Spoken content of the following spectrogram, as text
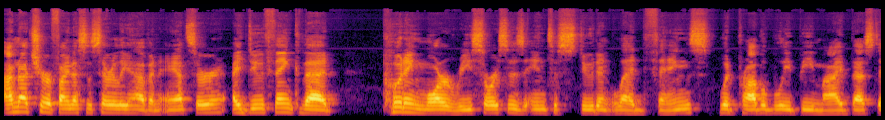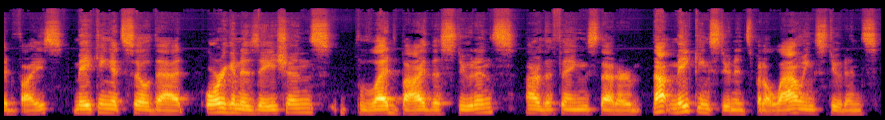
I'm not sure if I necessarily have an answer. I do think that putting more resources into student led things would probably be my best advice. Making it so that organizations led by the students are the things that are not making students, but allowing students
